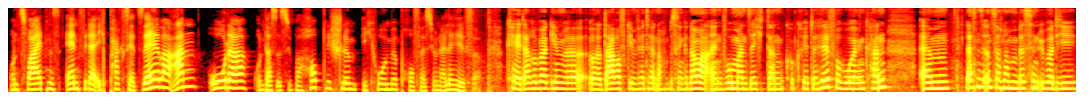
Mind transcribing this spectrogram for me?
und zweitens, entweder ich packe es jetzt selber an oder, und das ist überhaupt nicht schlimm, ich hole mir professionelle Hilfe. Okay, darüber gehen wir, oder darauf gehen wir hinterher noch ein bisschen genauer ein, wo man sich dann konkrete Hilfe holen kann. Ähm, lassen Sie uns doch noch ein bisschen über die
